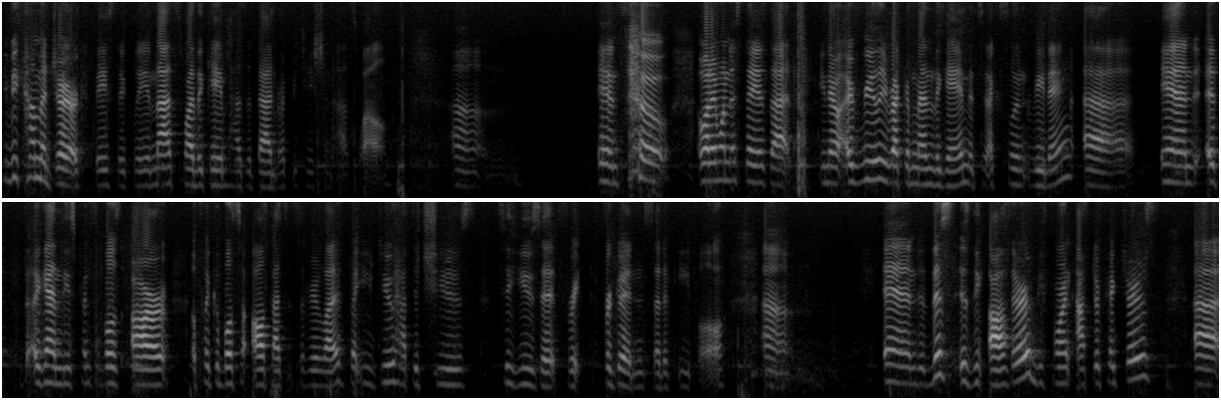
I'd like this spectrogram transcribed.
you become a jerk basically, and that's why the game has a bad reputation as well. Um, and so what I want to say is that, you know, I really recommend the game. It's excellent reading. Uh, and it's, again, these principles are applicable to all facets of your life, but you do have to choose to use it for, for good instead of evil. Um, and this is the author, before and after pictures. Uh,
